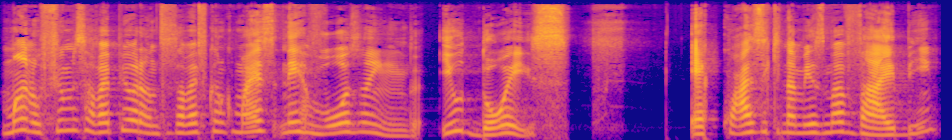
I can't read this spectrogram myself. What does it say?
mano, o filme só vai piorando, você só vai ficando mais nervoso ainda. E o 2 é quase que na mesma vibe.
